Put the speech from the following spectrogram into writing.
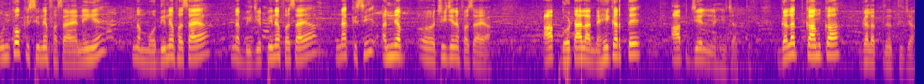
उनको किसी ने फंसाया नहीं है, न मोदी ने फंसाया, न बीजेपी ने फंसाया, न किसी अन्य चीज़ ने फंसाया। आप घोटाला नहीं करते, आप जेल नहीं जाते। गलत काम का गलत नतीजा।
